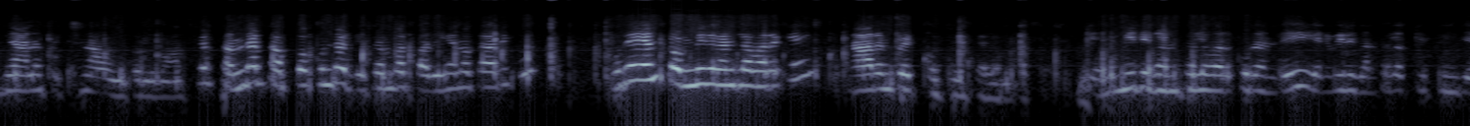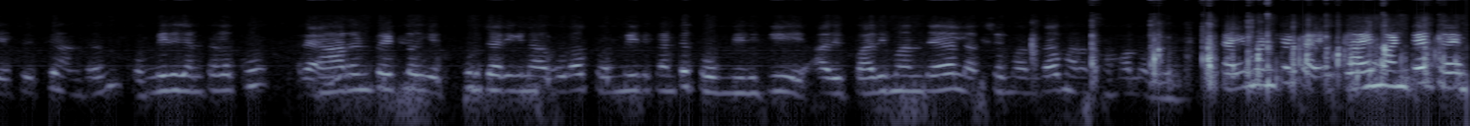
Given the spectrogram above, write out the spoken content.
జ్ఞాన శిక్షణ ఉంటుంది మాస్టర్స్ అందరు తప్పకుండా డిసెంబర్ పదిహేనో తారీఖు ఉదయం తొమ్మిది గంటల వరకే నారాయణపేటకు వచ్చేసాను ఎనిమిది గంటల వరకు రండి. ఎనిమిది గంటలకు టిఫిన్ చేసేసి అందరం తొమ్మిది గంటలకు నారాయణపేటలో ఎప్పుడు జరిగినా కూడా తొమ్మిది కంటే తొమ్మిదికి అది పది మందే లక్ష మందా మనకు సంబంధం. లేదు టైం అంటే టైం. టైం అంటే టైం.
